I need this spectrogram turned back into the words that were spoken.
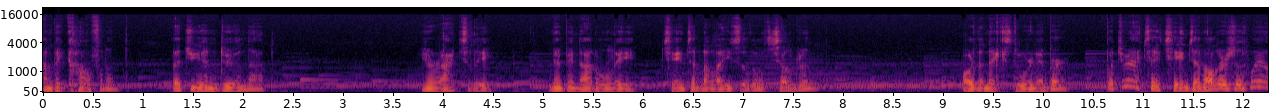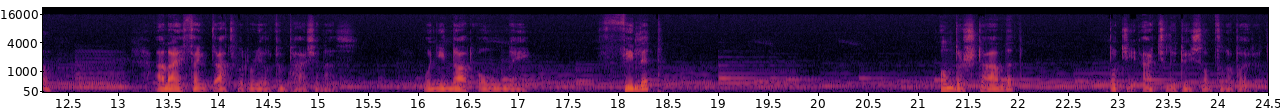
and be confident that you, in doing that, you're actually maybe not only changing the lives of those children or the next door neighbour, but you're actually changing others as well. And I think that's what real compassion is. When you not only feel it, understand it, but you actually do something about it.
